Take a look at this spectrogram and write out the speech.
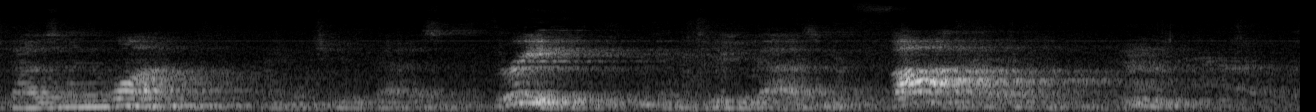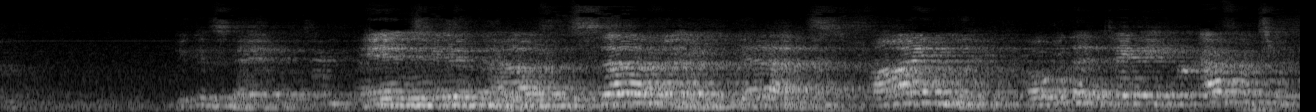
2001, in 2003, in 2005. You can say it. In 2007, yes, finally. Over that decade, her efforts were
